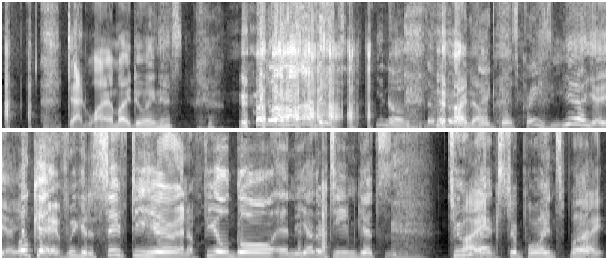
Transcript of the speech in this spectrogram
Dad, why am I doing this? No, they love it. You know, that I know. it goes crazy. Yeah, yeah, yeah. yeah. Okay, if we get a safety here and a field goal, and the other team gets two Right. extra points, but Right.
